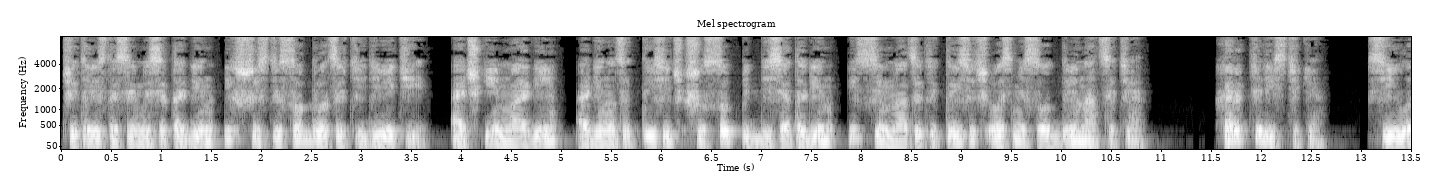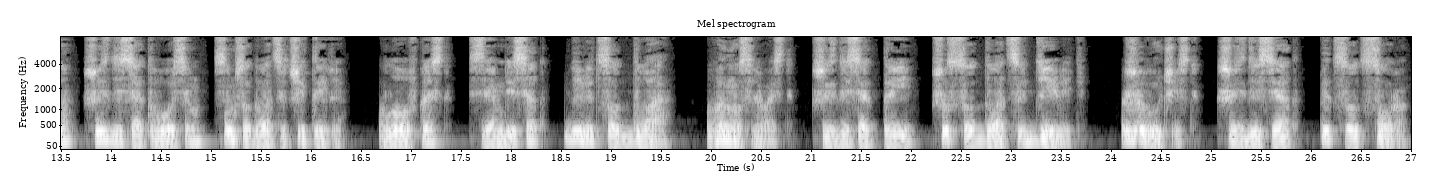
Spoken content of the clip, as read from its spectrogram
471 из 629. Очки магии 11651 из 17812. Характеристики. Сила 68 724. Ловкость 70 902. Выносливость 63 629. Живучесть 60 540.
